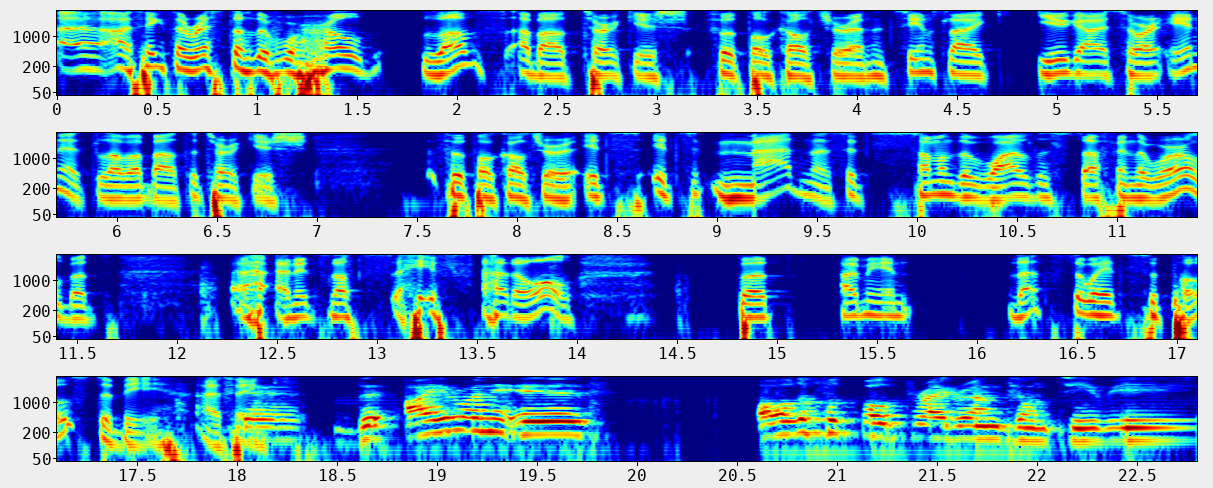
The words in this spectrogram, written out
I think the rest of the world loves about Turkish football culture, and it seems like you guys who are in it love about the Turkish football culture. It's it's madness. It's some of the wildest stuff in the world, but and it's not safe at all. But I mean, that's the way it's supposed to be. I think. The, the irony is, all the football programs on TV,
